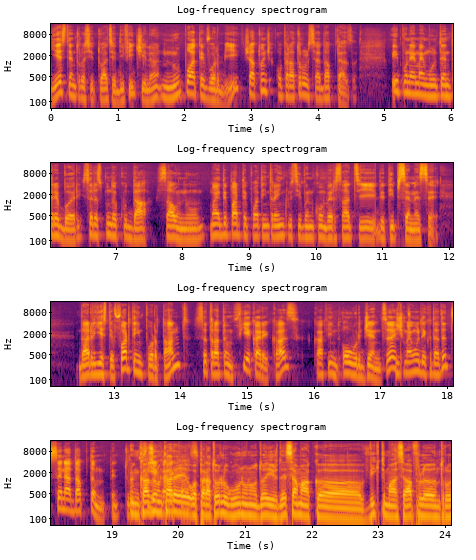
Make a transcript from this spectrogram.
este într-o situație dificilă, nu poate vorbi și atunci operatorul se adaptează. Îi pune mai multe întrebări, să răspundă cu da sau nu, mai departe poate intra inclusiv în conversații de tip SMS. Dar este foarte important să tratăm fiecare caz ca fiind o urgență și mai mult decât atât să ne adaptăm. Pentru în cazul în care caz. operatorul 112 își dă seama că victima se află într-o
